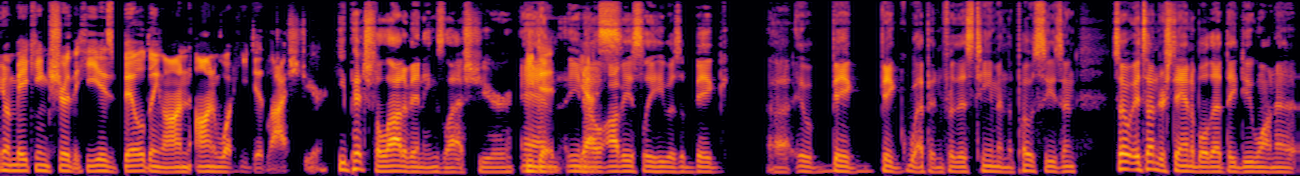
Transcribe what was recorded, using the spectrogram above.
you know, making sure that he is building on on what he did last year. he pitched a lot of innings last year He and did, you know yes. obviously he was a big uh a big big weapon for this team in the postseason so it's understandable that they do want to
